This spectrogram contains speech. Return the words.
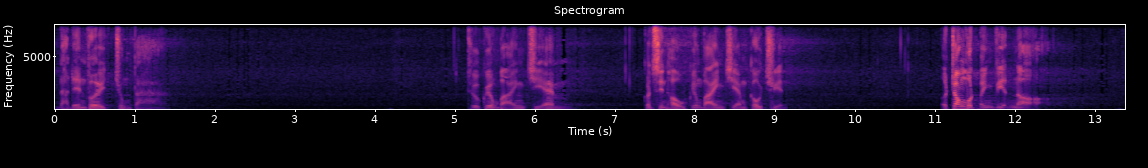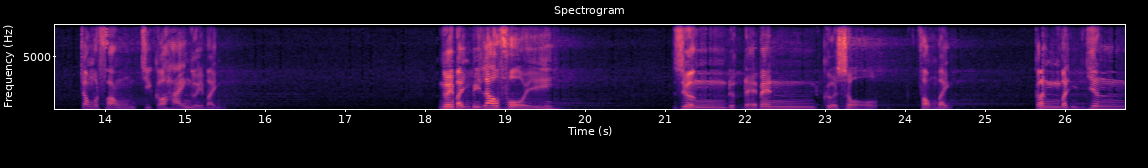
đã đến với chúng ta. Thưa quý ông bà anh chị em, con xin hầu quý ông bà anh chị em câu chuyện. Ở trong một bệnh viện nọ, trong một phòng chỉ có hai người bệnh. Người bệnh bị lao phổi, giường được để bên cửa sổ phòng bệnh. Còn bệnh nhân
